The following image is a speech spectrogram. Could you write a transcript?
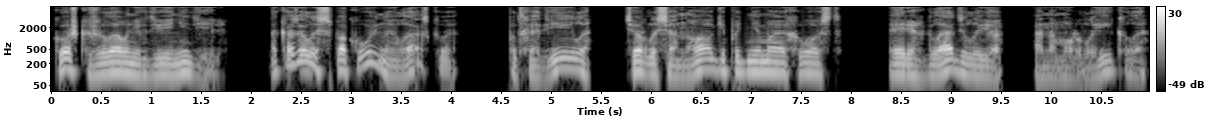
Кошка жила у них две недели. Оказалась спокойная ласковая. Подходила, терлась о ноги, поднимая хвост. Эрих гладил ее, она мурлыкала.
